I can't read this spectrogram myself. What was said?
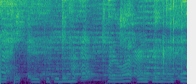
E, e, topladığımız paralar ayı köyüne gittiği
